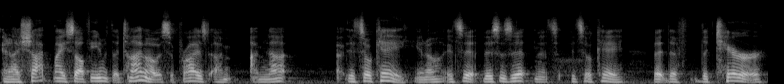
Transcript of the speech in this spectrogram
and I shocked myself, even at the time I was surprised, I'm, I'm not, it's okay, you know, it's it, this is it, and it's, it's okay. The, the, the terror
